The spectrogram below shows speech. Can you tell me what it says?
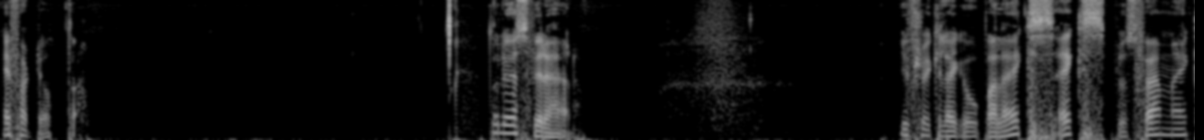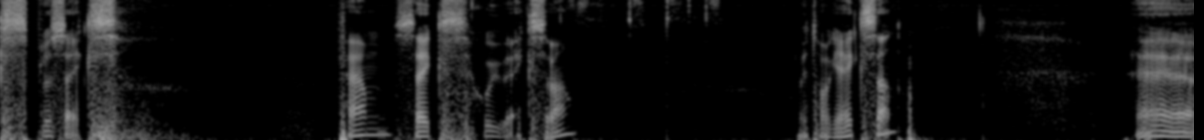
är 48. Då löser vi det här. Vi försöker lägga ihop alla x. x plus 5x plus x. 5, 6, 7x. Va? Har vi tagit xen. Eh,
